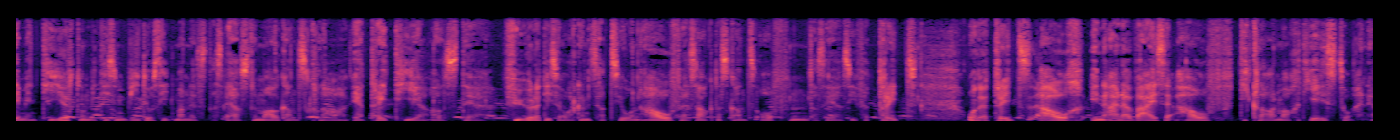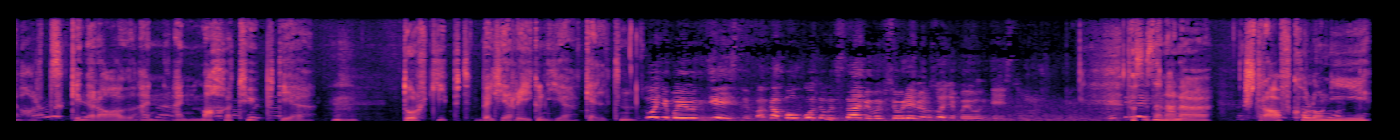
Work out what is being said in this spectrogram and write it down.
dementiert und mit diesem Video sieht man es das erste Mal ganz klar. Er tritt hier als der Führer dieser Organisation auf. Er sagt das ganz offen, dass er sie vertritt. Und er tritt auch in einer Weise auf, die klar macht, hier ist so eine Art General, ein, ein Machertyp, der mhm. durchgibt, welche Regeln hier gelten. Das ist in einer Strafkolonie,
